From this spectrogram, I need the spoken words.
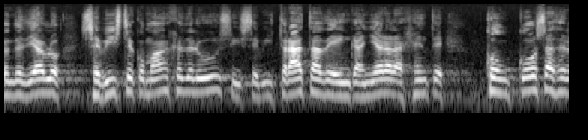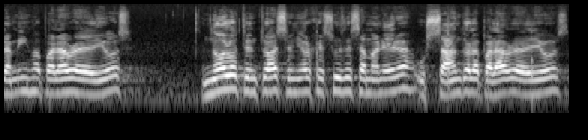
donde el diablo se viste como ángel de luz y se trata de engañar a la gente con cosas de la misma palabra de Dios. ¿No lo tentó al Señor Jesús de esa manera, usando la palabra de Dios?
